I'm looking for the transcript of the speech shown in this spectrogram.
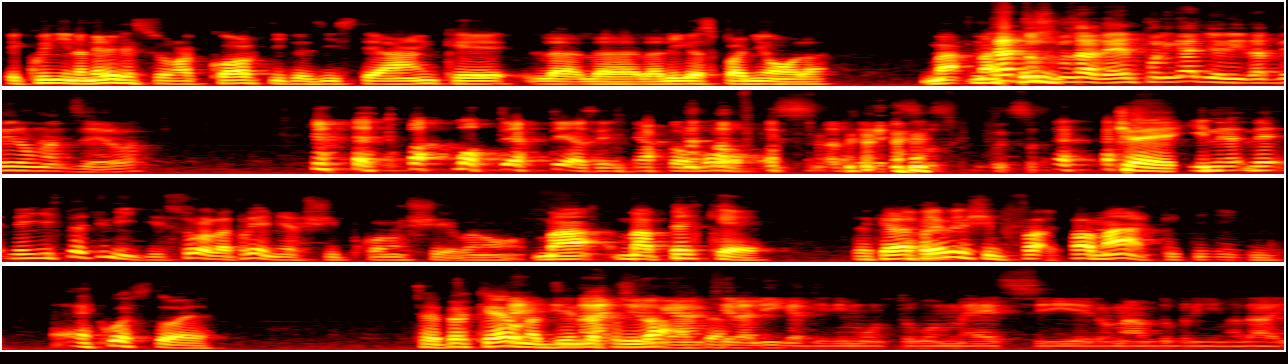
e quindi in America si sono accorti che esiste anche la, la, la Liga Spagnola. Ma, ma Tanto tu... scusate, Empoli Cagliari davvero 1-0. Eh? a te a te ha segnato mo. adesso, scusa. Cioè, in, ne, negli Stati Uniti solo la Premiership conoscevano, ma, ma perché? Perché la Premiership fa, fa marketing, e eh, questo è. Cioè, perché è Beh, un'azienda privata. che anche la Liga tiri molto con Messi e Ronaldo prima, dai.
